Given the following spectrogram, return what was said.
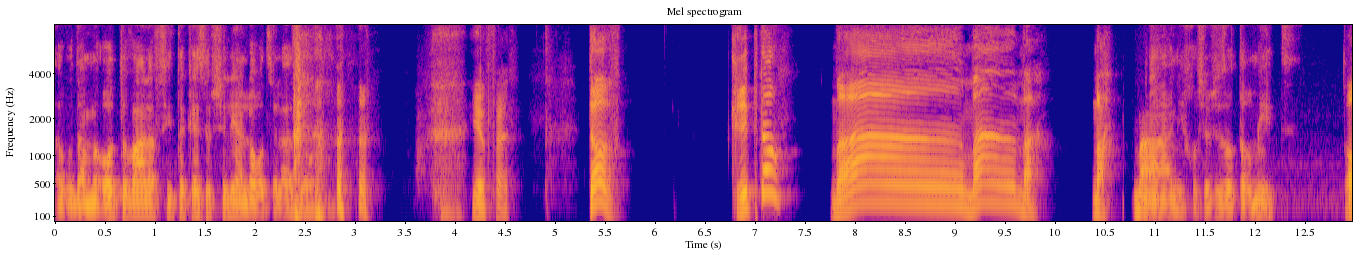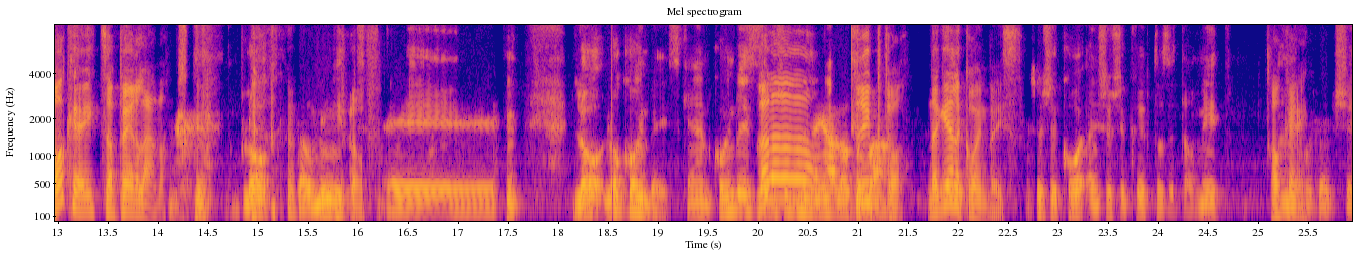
עבודה מאוד טובה להפסיד את הכסף שלי, אני לא רוצה לעזור. יפה. טוב, קריפטו? מה, מה, מה? מה? מה, אני חושב שזו תרמית. אוקיי, תספר למה. בלוף, תרמית, אה, לא, לא קוינבייס, כן? קוינבייס לא, זה לא, פשוט לא, מניה לא טובה. קריפטו, נגיע אה, לקוינבייס. אני חושב שקריפטו זה תרמית. אוקיי. אני חושב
